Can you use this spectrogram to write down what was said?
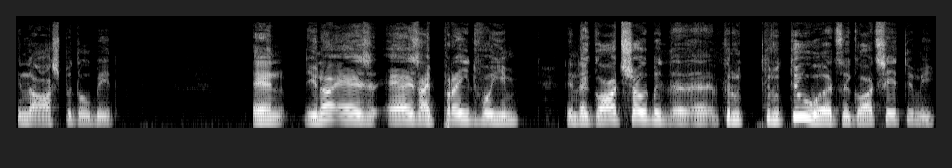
in the hospital bed. And you know, as as I prayed for him, then the God showed me the, uh, through through two words. The God said to me,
